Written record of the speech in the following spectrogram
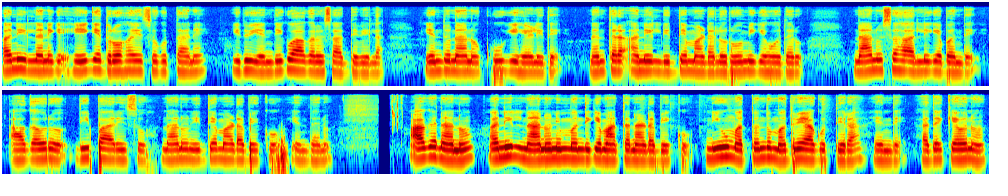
ಅನಿಲ್ ನನಗೆ ಹೇಗೆ ದ್ರೋಹ ಎಸಗುತ್ತಾನೆ? ಇದು ಎಂದಿಗೂ ಆಗಲು ಸಾಧ್ಯವಿಲ್ಲ ಎಂದು ನಾನು ಕೂಗಿ ಹೇಳಿದೆ. ನಂತರ ಅನಿಲ್ ನಿದ್ದೆ ಮಾಡಲು ರೂಮಿಗೆ ಹೋದರು. ನಾನು ಸಹ ಅಲ್ಲಿಗೆ ಬಂದೆ. ಆಗ ಅವರು, ದೀಪ ಆರಿಸು ನಾನು ನಿದ್ದೆ ಮಾಡಬೇಕು ಎಂದನು. ಆಗ ನಾನು, ಅನಿಲ್, ನಾನು ನಿಮ್ಮೊಂದಿಗೆ ಮಾತನಾಡಬೇಕು. ನೀವು ಮತ್ತೊಂದು ಮದುವೆ ಆಗುತ್ತೀರಾ ಎಂದೆ. ಅದಕ್ಕೆ ಅವನು,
